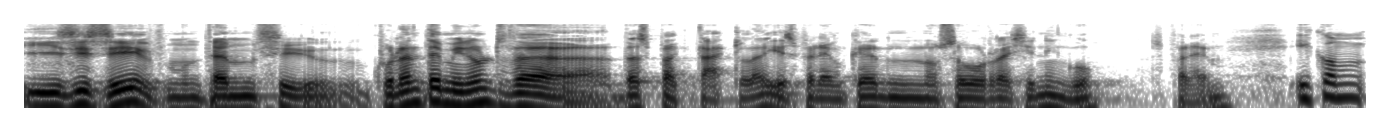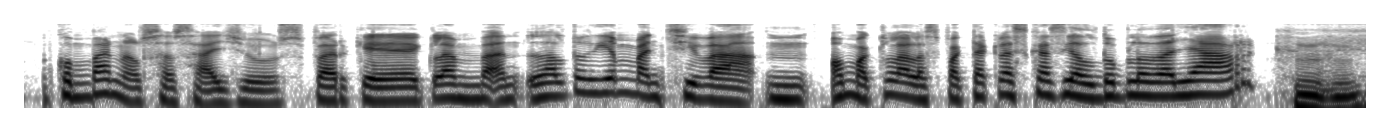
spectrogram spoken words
I sí, sí, muntem sí, 40 minuts de- d'espectacle de, i esperem que no s'avorreixi ningú. Esperem. I com, com van els assajos? Perquè, l'altre dia em van xivar, mm, home, clar, l'espectacle és quasi el doble de llarg, Mm -hmm.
